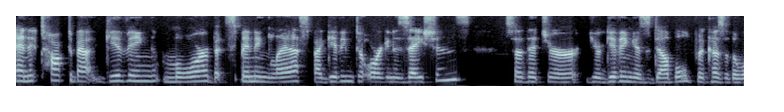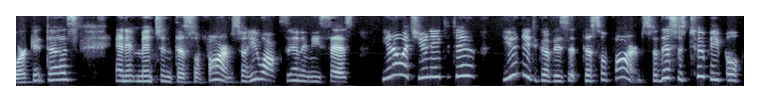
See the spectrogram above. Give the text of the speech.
and it talked about giving more but spending less by giving to organizations so that your your giving is doubled because of the work it does and it mentioned thistle farm so he walks in and he says you know what you need to do you need to go visit thistle farm so this is two people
